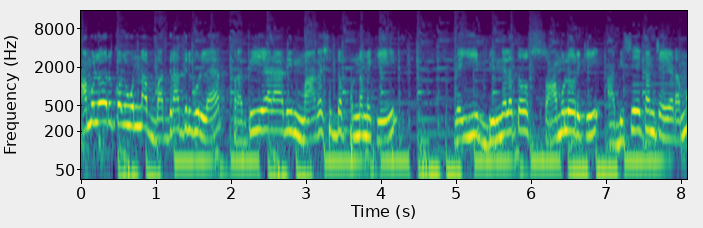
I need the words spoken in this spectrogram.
అములోరుకొలు ఉన్న భద్రాద్రి గుళ్ళ ప్రతి ఏడాది మాఘశుద్ధ పున్నమికి వెయ్యి బిందెలతో సాములోరికి అభిషేకం చేయడం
